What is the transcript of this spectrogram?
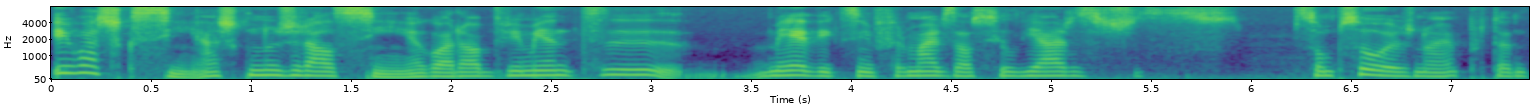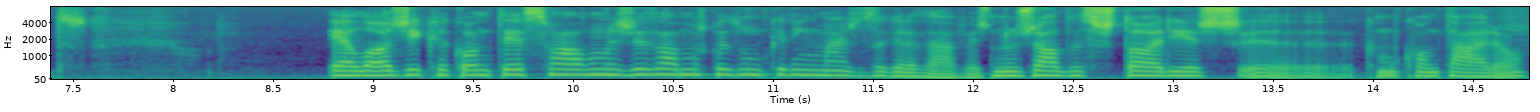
Eu acho que sim, acho que no geral sim. Agora, obviamente, médicos, enfermeiros, auxiliares são pessoas, não é? Portanto, é lógico que aconteçam algumas vezes algumas coisas um bocadinho mais desagradáveis. No geral das histórias eh, que me contaram,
